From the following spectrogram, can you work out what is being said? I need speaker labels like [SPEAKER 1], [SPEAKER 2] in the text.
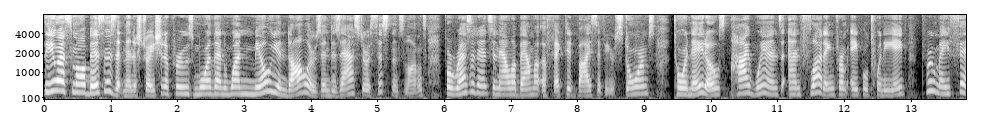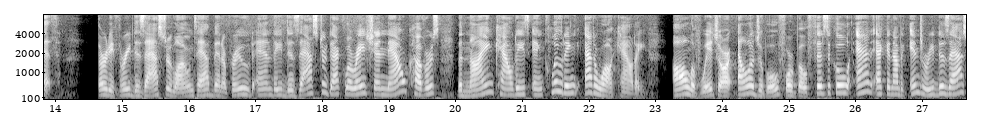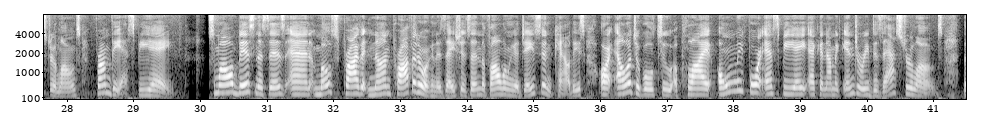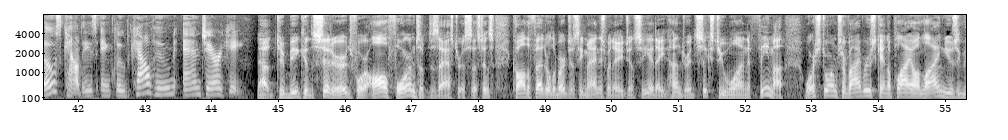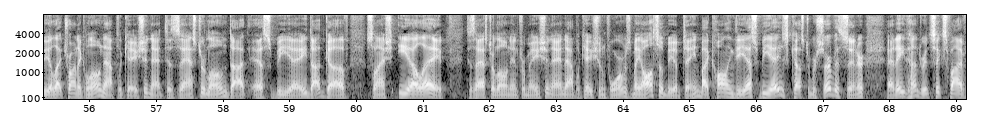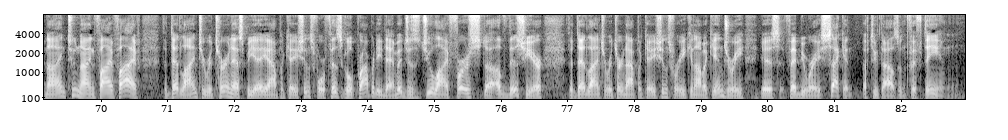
[SPEAKER 1] The U.S. Small Business Administration approves more than $1 million in disaster assistance loans for residents in Alabama affected by severe storms, tornadoes, high winds, and flooding from April 28th through May 5th. 33 disaster loans have been approved, and the disaster declaration now covers the nine counties, including Etowah County, all of which are eligible for both physical and economic injury disaster loans from the SBA. Small businesses and most private nonprofit organizations in the following adjacent counties are eligible to apply only for SBA economic injury disaster loans. Those counties include Calhoun and Cherokee.
[SPEAKER 2] Now, to be considered for all forms of disaster assistance, call the Federal Emergency Management Agency at 800 621 FEMA, or storm survivors can apply online using the electronic loan application at disasterloan.sba.gov/ELA. Disaster loan information and application forms may also be obtained by calling the SBA's Customer Service Center at 800 659 2955. The deadline to return SBA applications for physical property damage is July 1st uh, of this year. The deadline to return applications for economic injury is February 2nd of 2015.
